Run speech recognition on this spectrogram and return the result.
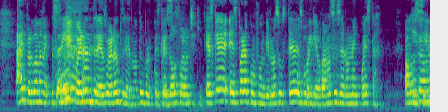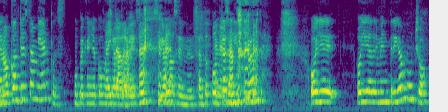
Ay, perdóname. Sí, fueron tres, fueron tres, no te preocupes. Es que dos fueron chiquitos. Es que es para confundirlos a ustedes, porque vamos a hacer una encuesta. Vamos y a hacer si no contestan bien, pues... Un pequeño comercial otra vez. Síganos en el Santo Podcast en, Instagram. Oye, Oye, Adri, me intriga mucho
